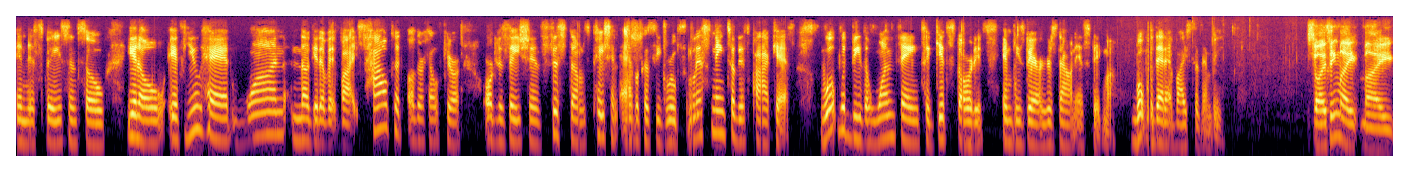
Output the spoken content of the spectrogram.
in this space. And so, you know, if you had one nugget of advice, how could other healthcare organizations, systems, patient advocacy groups listening to this podcast, what would be the one thing to get started in these barriers down and stigma? What would that advice to them be? So I think my my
